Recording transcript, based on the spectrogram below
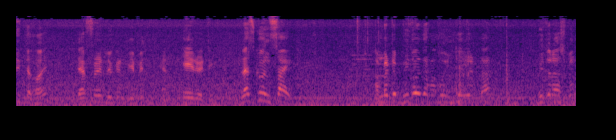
দিতে হয় definitely you can give it an A rating let's go inside আমরা একটু ভিতরে দেখাবো ইন্টেরিয়ারটা ভিতরে আসবেন।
